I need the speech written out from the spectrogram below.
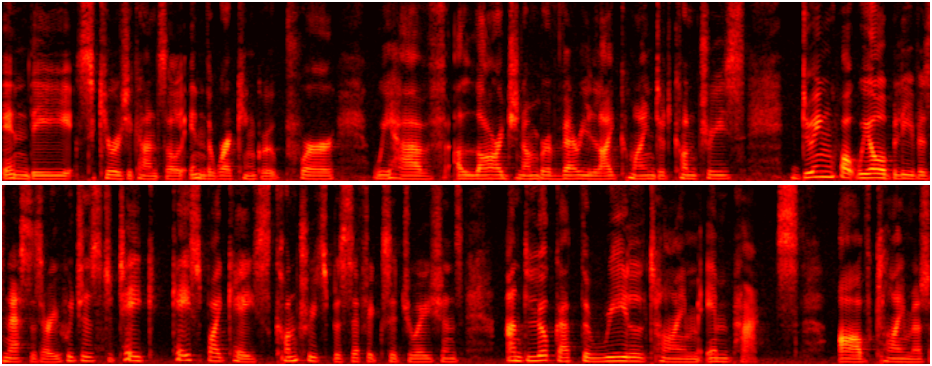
in the Security Council in the working group, where we have a large number of very like minded countries doing what we all believe is necessary, which is to take case by case, country specific situations and look at the real time impacts of climate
